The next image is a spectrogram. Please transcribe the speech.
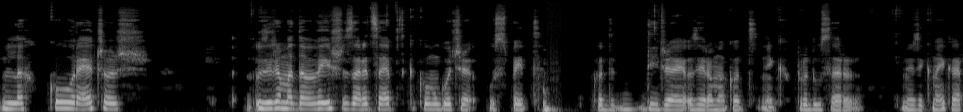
lahko rečeš, oziroma da veš za recept, kako mogoče uspeti kot DJ oziroma kot nek producer, music maker.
